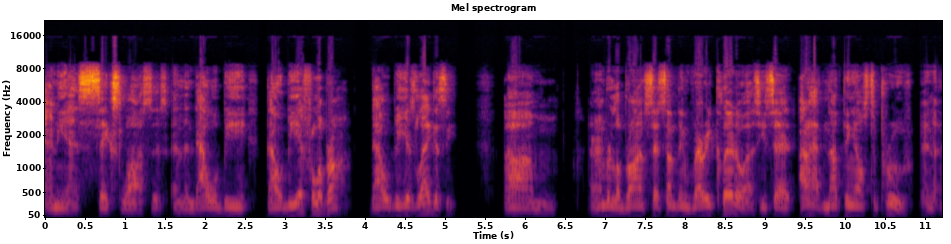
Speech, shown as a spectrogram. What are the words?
and he has six losses. And then that will be that will be it for LeBron. That will be his legacy. Um, I remember LeBron said something very clear to us. He said, "I have nothing else to prove," and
